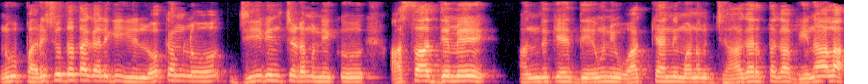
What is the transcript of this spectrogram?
నువ్వు పరిశుద్ధత కలిగి ఈ లోకంలో జీవించడం నీకు అసాధ్యమే. అందుకే దేవుని వాక్యాన్ని మనం జాగ్రత్తగా వినాలా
